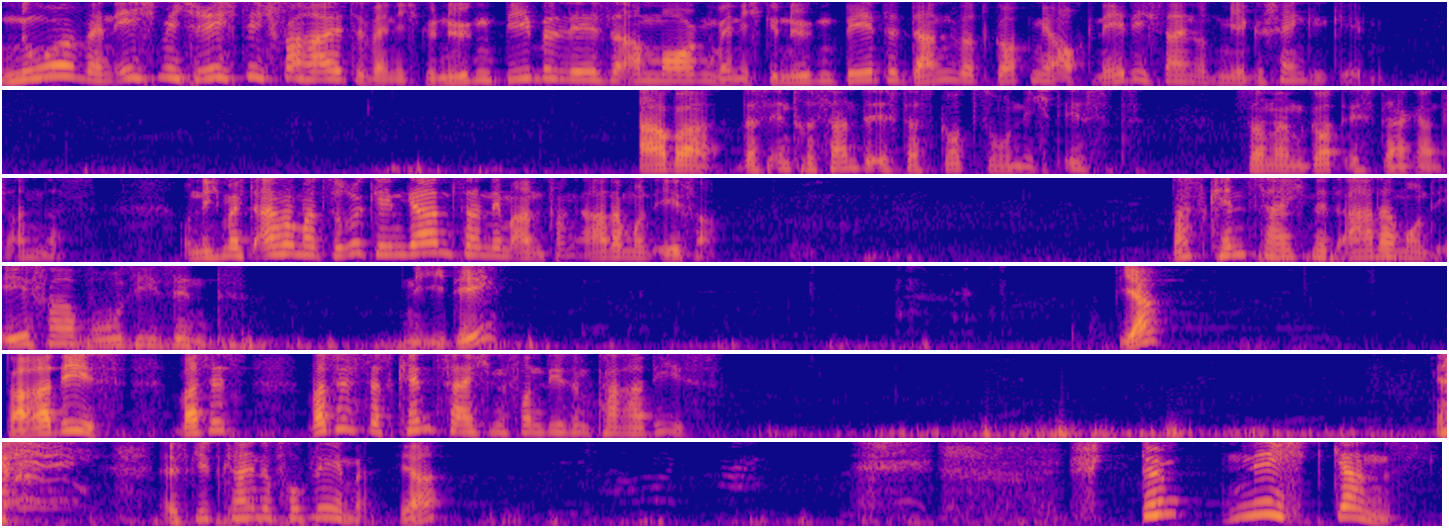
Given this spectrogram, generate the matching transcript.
Nur wenn ich mich richtig verhalte, wenn ich genügend Bibel lese am Morgen, wenn ich genügend bete, dann wird Gott mir auch gnädig sein und mir Geschenke geben. Aber das Interessante ist, dass Gott so nicht ist, sondern Gott ist da ganz anders. Und ich möchte einfach mal zurückgehen, ganz an dem Anfang, Adam und Eva. Was kennzeichnet Adam und Eva, wo sie sind? Eine Idee? Ja? Paradies. Was ist, was ist das Kennzeichen von diesem Paradies? es gibt keine Probleme, ja? Stimmt nicht ganz.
